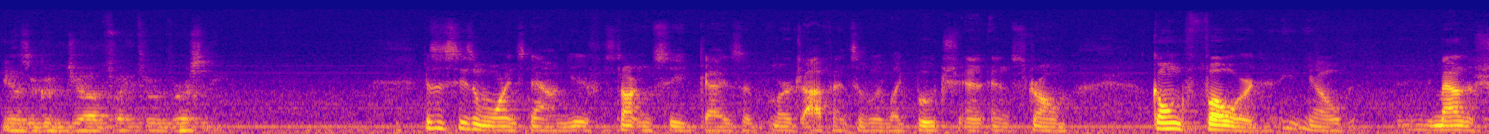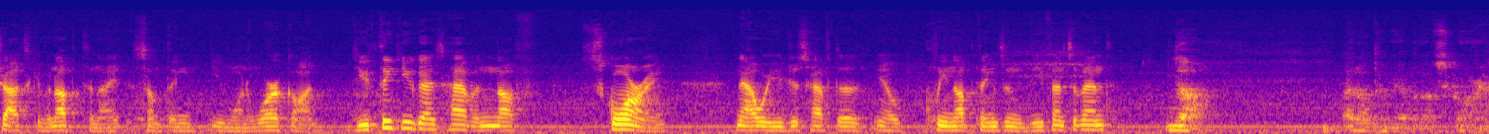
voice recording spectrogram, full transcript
he does a good job fighting through adversity. As the season winds down, you're starting to see guys emerge offensively like Booch and, and Strome. Going forward, you know, the amount of shots given up tonight is something you want to work on. Do you think you guys have enough scoring now where you just have to, you know, clean up things in the defensive end? No, I don't think we have enough scoring.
